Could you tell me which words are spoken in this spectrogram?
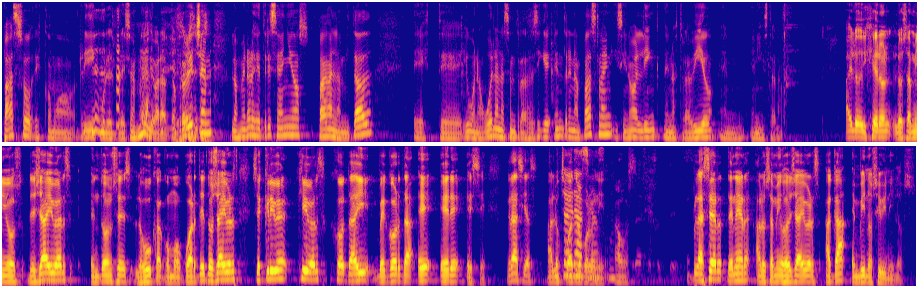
paso es como ridículo el precio, es muy barato. Aprovechen, los menores de 13 años pagan la mitad. Este, y bueno, vuelan las entradas. Así que entren a Passline y si no al link de nuestra bio en, en Instagram. Ahí lo dijeron los amigos de Jivers. Entonces los busca como Cuarteto Jivers. Se escribe Givers, J-I-B corta E-R-S. Gracias a los Muchas cuatro por gracias. venir. A vos. Un placer tener a los amigos de Jivers acá en Vinos y Vinilos.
